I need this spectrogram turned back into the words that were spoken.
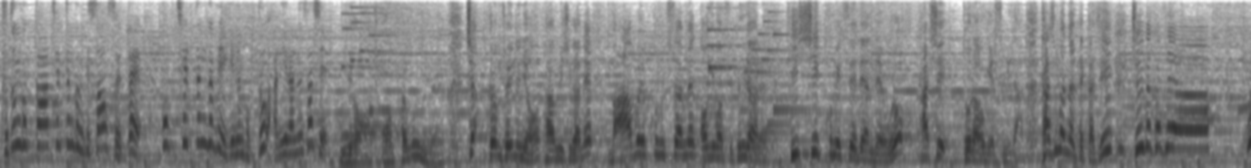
9등급과 7등급이 싸웠을 때 꼭 7등급이 이기는 법도 아니라는 사실 이야, 정확히 알고 있네. 자, 그럼 저희는요, 다음 이 시간에 마블 코믹스 하면 어김없이 등장하는 DC 코믹스에 대한 내용으로 다시 돌아오겠습니다. 다시 만날 때까지 즐덕하세요! 후!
